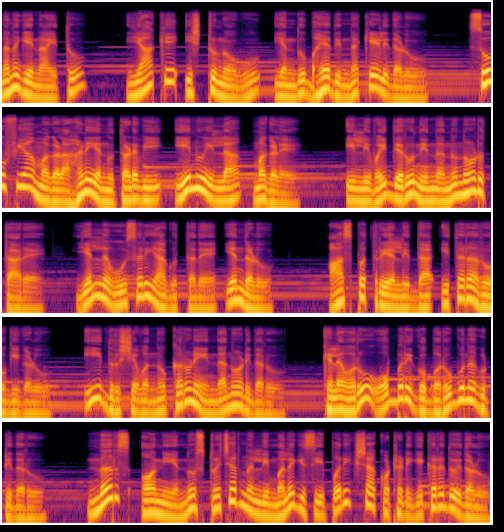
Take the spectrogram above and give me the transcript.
ನನಗೇನಾಯಿತು? ಯಾಕೆ ಇಷ್ಟು ನೋವು? ಎಂದು ಭಯದಿಂದ ಕೇಳಿದಳು. ಸೋಫಿಯಾ ಮಗಳ ಹಣೆಯನ್ನು ತಡವಿ, ಏನೂ ಇಲ್ಲ, ಮಗಳೇ, ಇಲ್ಲಿ ವೈದ್ಯರು ನಿನ್ನನ್ನು ನೋಡುತ್ತಾರೆ. ಎಲ್ಲವೂ ಸರಿಯಾಗುತ್ತದೆ ಎಂದಳು. ಆಸ್ಪತ್ರೆಯಲ್ಲಿದ್ದ ಇತರ ರೋಗಿಗಳು ಈ ದೃಶ್ಯವನ್ನು ಕರುಣೆಯಿಂದ ನೋಡಿದರು. ಕೆಲವರು ಒಬ್ಬರಿಗೊಬ್ಬರು ಗುಣಗುಟ್ಟಿದರು. ನರ್ಸ್ ಆನಿಯನ್ನು ಸ್ಟ್ರೆಚರ್ನಲ್ಲಿ ಮಲಗಿಸಿ ಪರೀಕ್ಷಾ ಕೊಠಡಿಗೆ ಕರೆದೊಯ್ದಳು.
